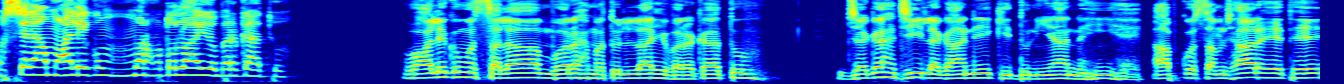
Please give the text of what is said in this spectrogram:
वसलम वरहमल वर्क वालेकुम वरहमतुल्लाहि वबरकातुहू। जगह जी लगाने की दुनिया नहीं है। आपको समझा रहे थे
